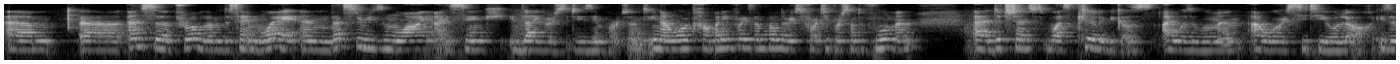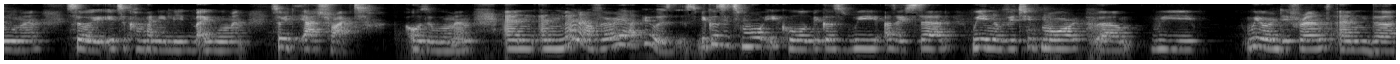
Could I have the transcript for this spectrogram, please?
um, uh, answer a problem the same way, and that's the reason why I think diversity is important. In our company, for example, there is forty percent of women. Uh, the chance was clearly because I was a woman. Our CTO, Laure, is a woman. So it's a company led by women. So it attracts other women. And and men are very happy with this because it's more equal because we as i said we innovative more um, we we are different and uh,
